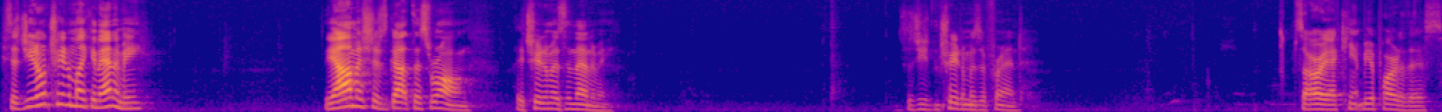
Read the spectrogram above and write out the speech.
He says, You don't treat them like an enemy. The Amish has got this wrong. They treat him as an enemy. He says, You can treat him as a friend. Sorry, I can't be a part of this.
